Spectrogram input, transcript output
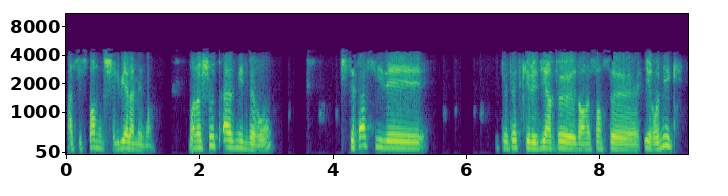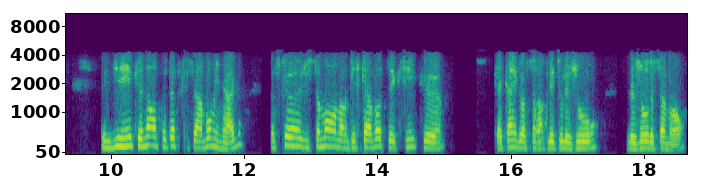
à suspendre chez lui à la maison. Mon le shoot Aznid Vero, je sais pas s'il est peut-être qu'il le dit un peu dans le sens euh, ironique, il dit que non, peut-être que c'est un bon minag, parce que justement dans le Birkavot, c'est écrit que quelqu'un il doit se rappeler tous les jours le jour de sa mort.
